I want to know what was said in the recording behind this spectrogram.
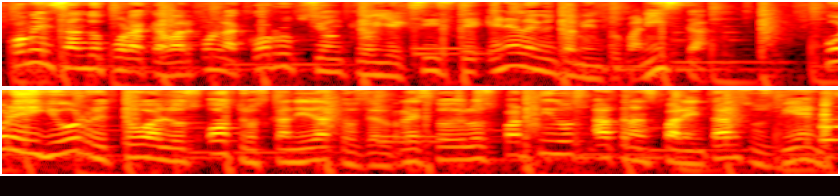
comenzando por acabar con la corrupción que hoy existe en el ayuntamiento panista. Por ello, retó a los otros candidatos del resto de los partidos a transparentar sus bienes.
